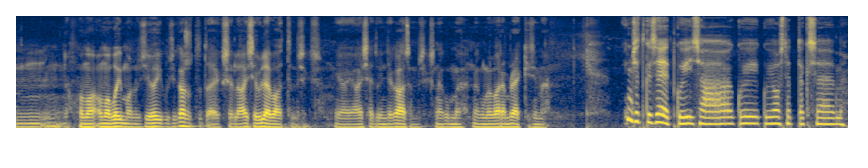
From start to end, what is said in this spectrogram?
noh, oma, oma võimalusi ja õigusi kasutada, eks selle asja ülevaatamiseks ja, ja asjatundja kaasamiseks, nagu me, nagu me varem rääkisime ilmselt ka see, et kui sa, kui, kui ostetakse noh,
